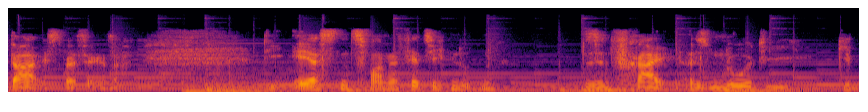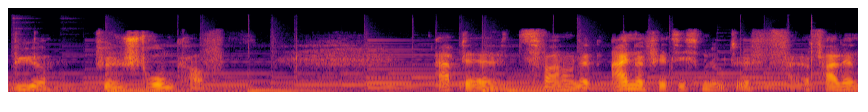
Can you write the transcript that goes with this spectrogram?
da ist besser gesagt. Die ersten 240 Minuten sind frei, also nur die Gebühr für den Stromkauf. Ab der 241. Minute fallen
